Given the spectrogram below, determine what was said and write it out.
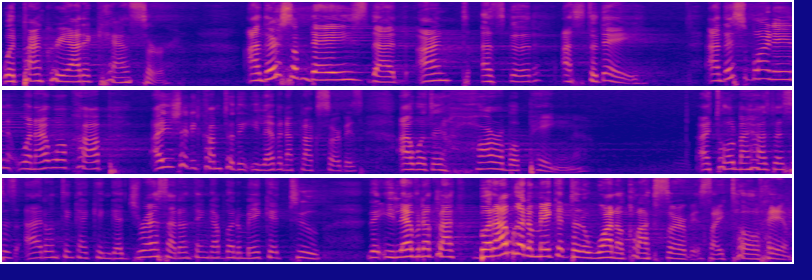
with pancreatic cancer. And there's some days that aren't as good as today. And this morning, when I woke up, I usually come to the 11 o'clock service. I was in horrible pain. I told my husband, I says, I don't think I can get dressed. I don't think I'm going to make it to the 11 o'clock, but I'm going to make it to the 1 o'clock service, I told him.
